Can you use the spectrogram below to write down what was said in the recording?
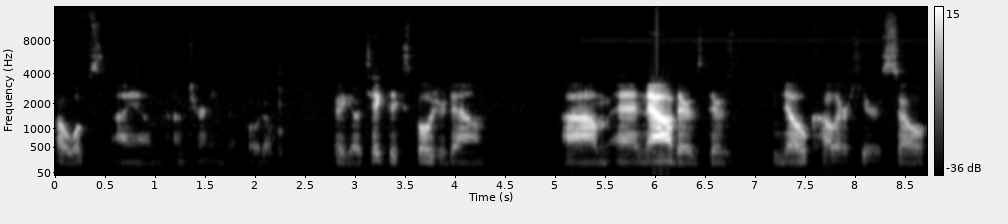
Oh, whoops, I am I'm turning the photo. There you go. Take the exposure down, um, and now there's there's no color here. So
